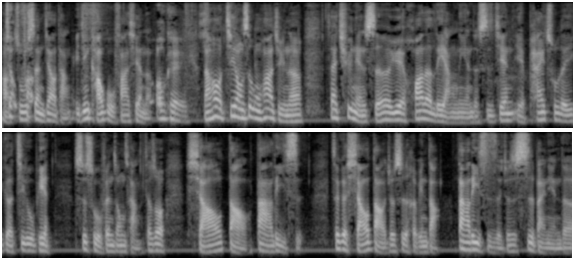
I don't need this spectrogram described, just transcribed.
好，诸圣教堂已经考古发现了。OK，然后基隆市文化局呢，在去年十二月花了两年的时间，也拍出了一个纪录片，四十五分钟长，叫做《小岛大历史》。这个小岛就是和平岛，大历史指就是四百年的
